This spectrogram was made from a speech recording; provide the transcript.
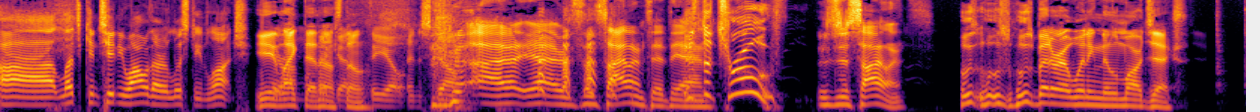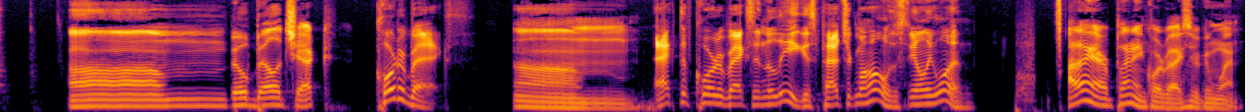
Uh, let's continue on with our listening lunch. You didn't like that, huh, Stone? Theo and Stone. Uh, yeah, it was some silence at the end. It's the truth. it was just silence. Who's who's who's better at winning than Lamar Jackson? Um, Bill Belichick. Quarterbacks. Um, Active quarterbacks in the league is Patrick Mahomes. It's the only one. I think there are plenty of quarterbacks who can win.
